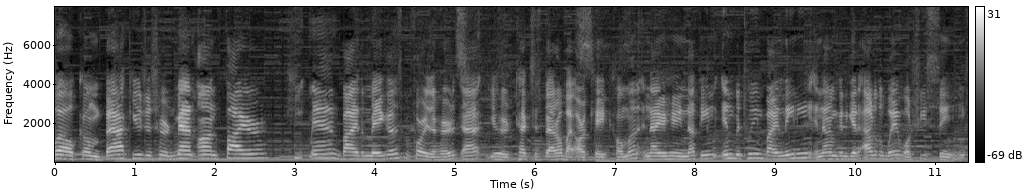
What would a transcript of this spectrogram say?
Welcome back. You just heard Man on Fire, Heat Man by the Megas. Before you heard that, you heard Texas Battle by Arcade Coma, and now you're hearing Nothing in Between by Leanie, and now I'm gonna get out of the way while she sings.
